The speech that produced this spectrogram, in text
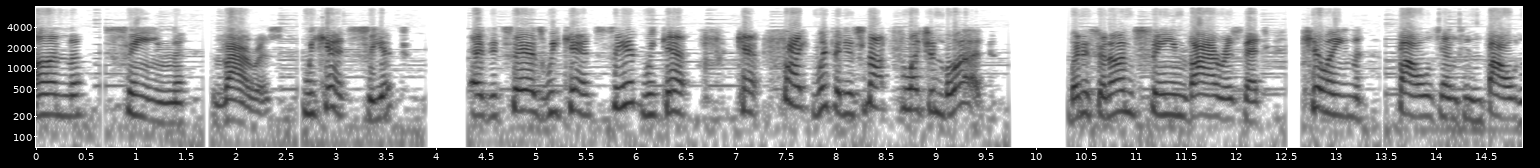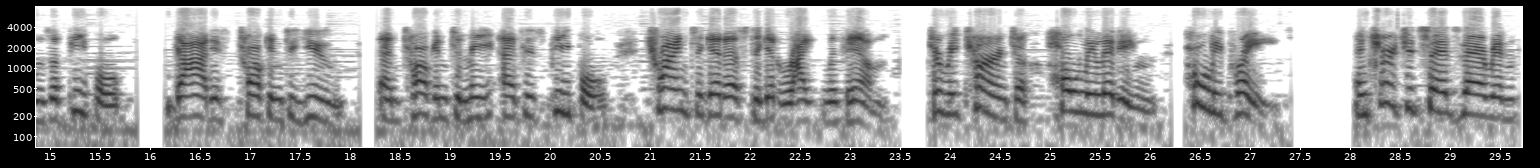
unseen virus, we can't see it. As it says, we can't see it. We can't can't fight with it. It's not flesh and blood, but it's an unseen virus that's killing thousands and thousands of people God is talking to you and talking to me as his people, trying to get us to get right with him, to return to holy living, holy praise. And church, it says there in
